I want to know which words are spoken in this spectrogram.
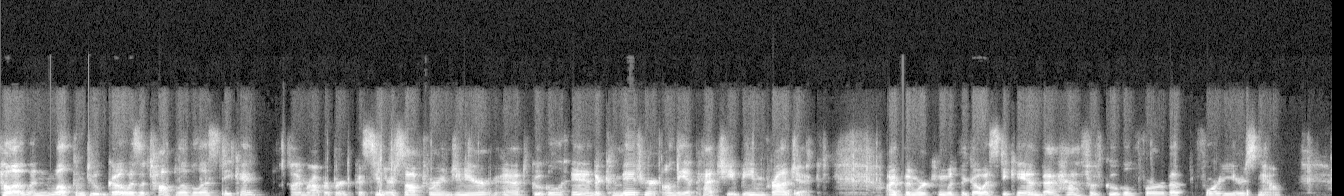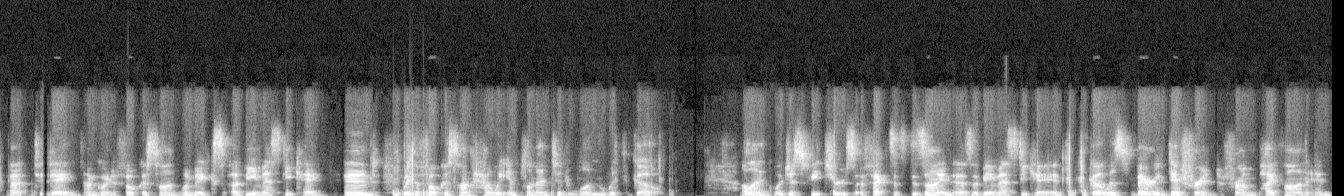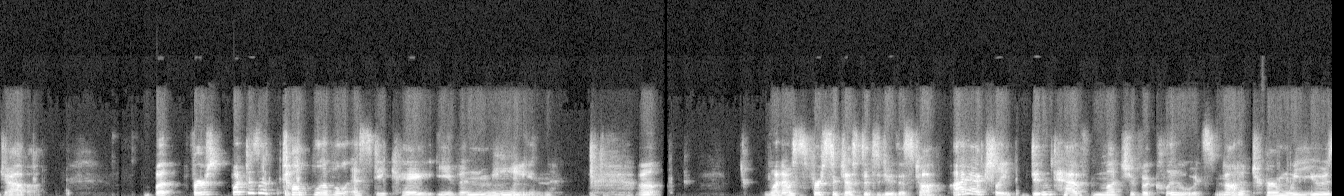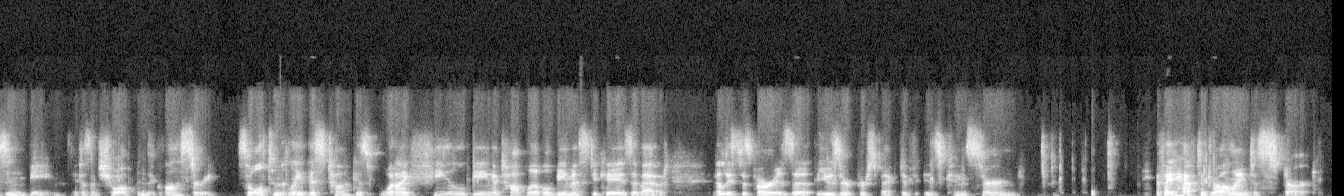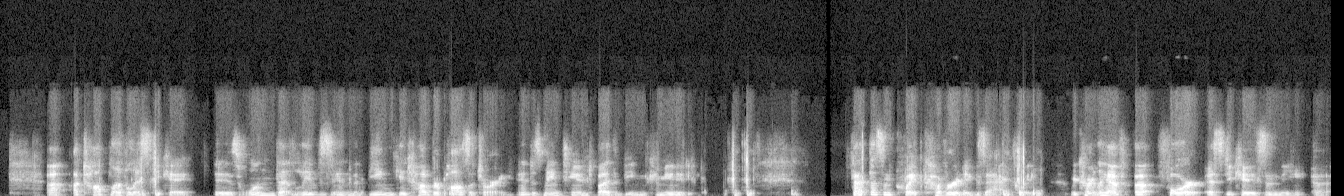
Hello and welcome to Go as a top level SDK. I'm Robert Burke, a senior software engineer at Google and a committer on the Apache Beam project. I've been working with the Go SDK on behalf of Google for about four years now. Uh, today, I'm going to focus on what makes a Beam SDK and with a focus on how we implemented one with Go. A language's features affects its design as a Beam SDK, and Go is very different from Python and Java. But first, what does a top level SDK even mean? When I was first suggested to do this talk, I actually didn't have much of a clue. It's not a term we use in Beam. It doesn't show up in the glossary. So ultimately, this talk is what I feel being a top level Beam SDK is about, at least as far as uh, the user perspective is concerned. If I'd have to draw a line to start, uh, a top level SDK is one that lives in the Beam GitHub repository and is maintained by the Beam community. That doesn't quite cover it exactly. We currently have uh, four SDKs in the, uh,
